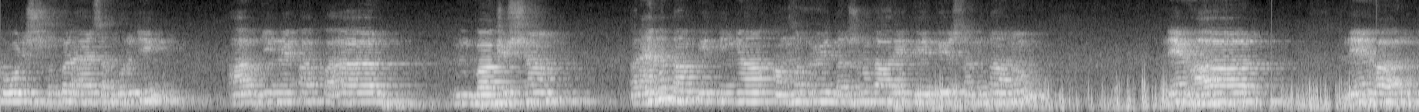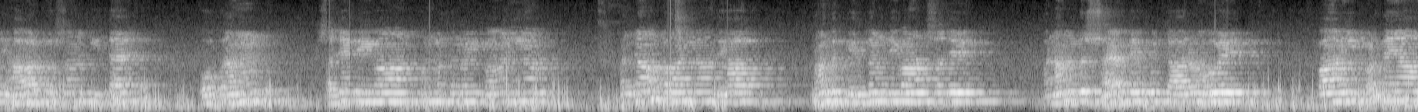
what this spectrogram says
ਕੋਟ ਸ਼ੁਕਰ ਹੈ ਸਤਿਗੁਰੂ ਜੀ। ਆਪ ਜੀ ਨੇ ਅਪਾਰ ਬਖਸ਼ਿਸ਼ਾਂ, ਰਹਿਮਤਾਂ ਕੀਤੀਆਂ, ਅੰਮ੍ਰਿਤ ਵੇ ਦਰਸ਼ਨਦਾਰੇ ਦੇ ਕੇ ਸੰਗਤਾਂ ਨੂੰ ਨਿਹਾਲ ਨਿਹਾਲ ਨਿਹਾਲ ਪ੍ਰਸੰਨ ਕੀਤਾ ਉਪਰੰਤ ਸਜੇ ਦੀਵਾਨ ਅੰਮ੍ਰਿਤਮਈ ਬਾਣੀਆਂ, ਪੰਜਾਂ ਬਾਣੀਆਂ ਦੇ ਆਨੰਦ ਕੀਰਤਨ ਦੀਵਾਨ ਸਜੇ, ਆਨੰਦ ਸਾਹਿਬ ਦੇ ਉਚਾਰਨ ਹੋਏ। ਬਾਣੀ ਪੜ੍ਹਦੇ ਆਂ,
